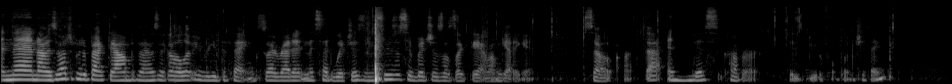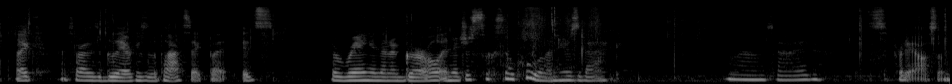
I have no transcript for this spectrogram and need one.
and then I was about to put it back down, but then I was like, oh, let me read the thing. So I read it and it said witches. And as soon as it said witches, I was like, damn, I'm getting it. So uh, that and this cover is beautiful, don't you think? Like, I'm sorry there's a glare because of the plastic, but it's a ring and then a girl, and it just looks so cool. And here's the back. Side. It's pretty awesome.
